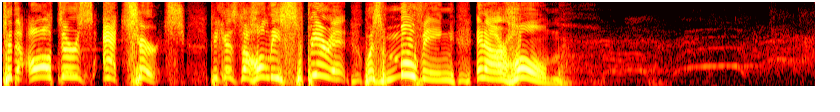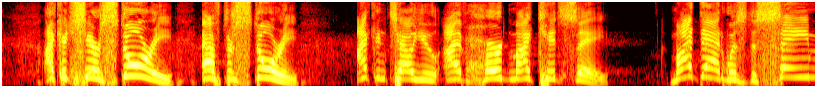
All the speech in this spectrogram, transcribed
to the altars at church because the Holy Spirit was moving in our home. I could share story after story I can tell you, I've heard my kids say, my dad was the same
